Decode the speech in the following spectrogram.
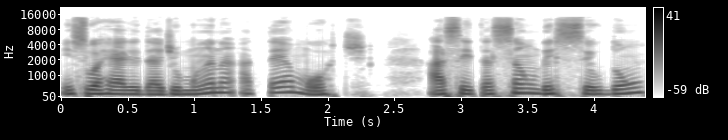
em sua realidade humana até a morte. A aceitação desse seu dom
